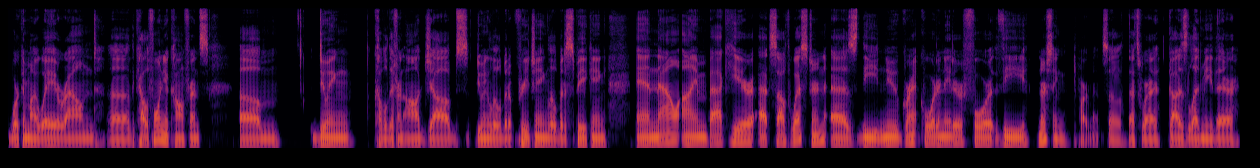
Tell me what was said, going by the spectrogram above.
working my way around uh, the California conference, um, doing couple different odd jobs, doing a little bit of preaching, a little bit of speaking. And now I'm back here at Southwestern as the new grant coordinator for the nursing department. So that's where I, God has led me there.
